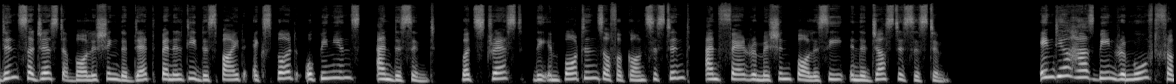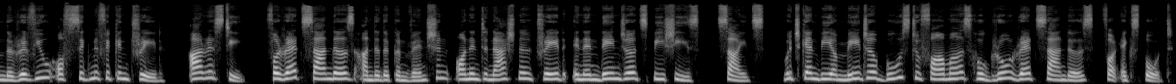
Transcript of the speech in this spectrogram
didn't suggest abolishing the death penalty despite expert opinions and dissent, but stressed the importance of a consistent and fair remission policy in the justice system. India has been removed from the Review of Significant Trade, RST, for red sanders under the Convention on International Trade in Endangered Species, CITES, which can be a major boost to farmers who grow red sanders for export.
